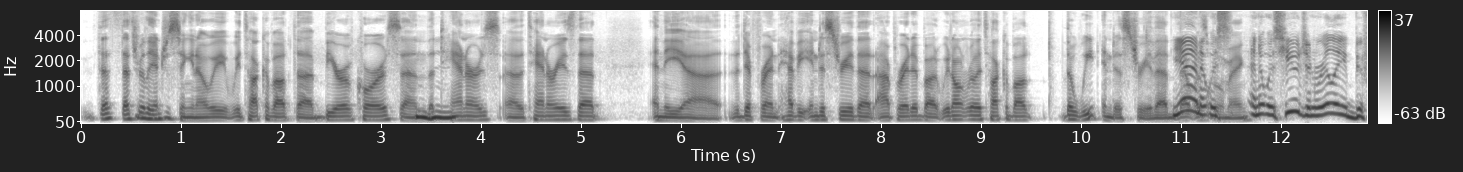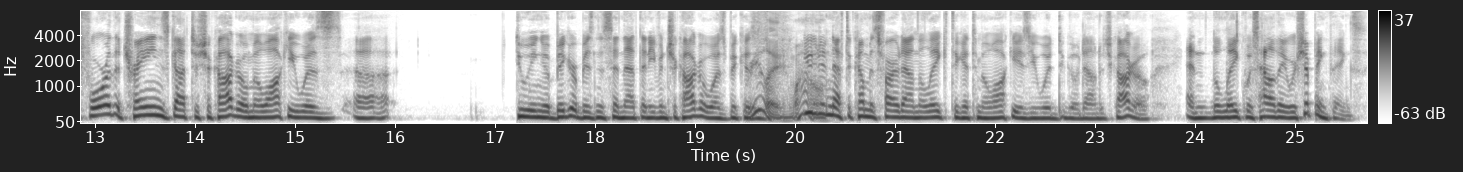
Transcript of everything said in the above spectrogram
That's that's really interesting. You know, we we talk about the beer, of course, and Mm-hmm. the tanners, uh, the tanneries that, and the uh, the different heavy industry that operated, but we don't really talk about the wheat industry that, Yeah, that and it was booming. and it was huge. And really, before the trains got to Chicago, Milwaukee was uh, doing a bigger business in that than even Chicago was because Really? Wow. you didn't have to come as far down the lake to get to Milwaukee as you would to go down to Chicago. And the lake was how they were shipping things.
